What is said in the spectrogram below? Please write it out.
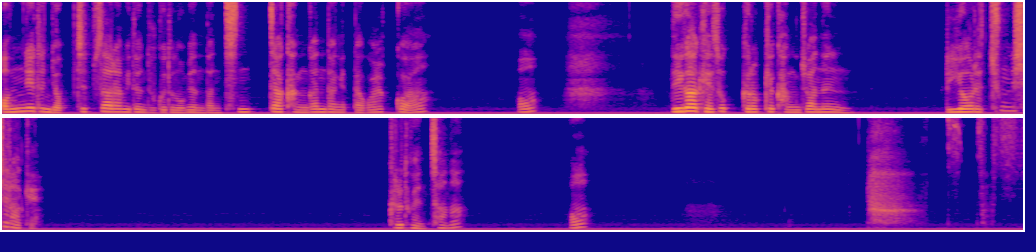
언니든 옆집 사람이든 누구든 오면 난 진짜 강간당했다고 할 거야. 어? 네가 계속 그렇게 강조하는 리얼에 충실하게. 그래도 괜찮아? 어? 진짜. 씨.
